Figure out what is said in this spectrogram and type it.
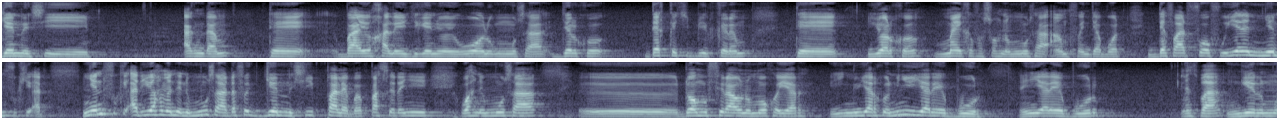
génn si ak ndam te bàyyu xale yu jigéen yooyu woolu Moussa jël ko dëkk ci biir këram te yor ko may ko fa soxna Moussa am fa njaboot defaat foofu yeneen ñeent fukki at ñeent fukki at yoo xamante ni Moussa dafa génn ci pale ba parce que dañuy wax ni Moussa doomu Firawna moo ko yar ñu yar ko ni ñuy yaree buur dañuy yaree buur n'est-ce pas ngir mu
